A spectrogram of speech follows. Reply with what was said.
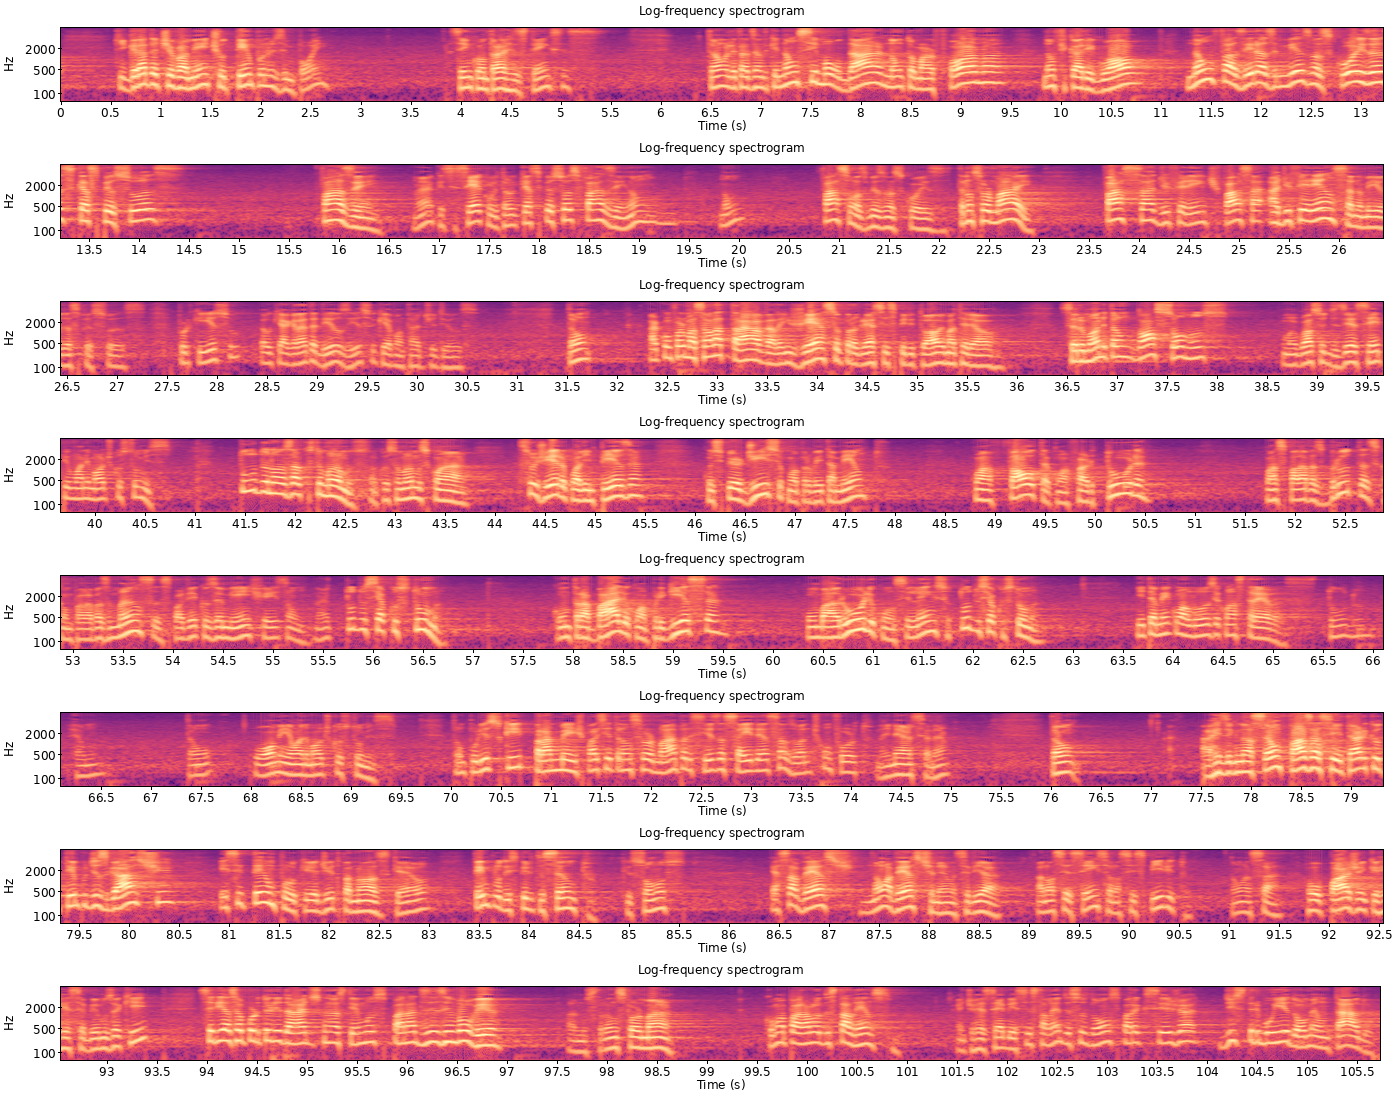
que gradativamente o tempo nos impõe, sem encontrar resistências. Então ele está dizendo que não se moldar, não tomar forma, não ficar igual, não fazer as mesmas coisas que as pessoas fazem, né? que esse século, então, que as pessoas fazem, não, não façam as mesmas coisas. Transformai, faça diferente, faça a diferença no meio das pessoas, porque isso é o que agrada a Deus, isso que é a vontade de Deus. Então, a conformação ela trava, ela ingessa o progresso espiritual e material. Ser humano, então, nós somos, como eu gosto de dizer sempre, um animal de costumes. Tudo nós acostumamos. Acostumamos com a sujeira, com a limpeza, com o desperdício, com o aproveitamento, com a falta, com a fartura, com as palavras brutas, com palavras mansas. Pode ver que os ambientes aí são. Né, tudo se acostuma. Com o trabalho, com a preguiça, com o barulho, com o silêncio, tudo se acostuma. E também com a luz e com as trevas. Tudo é um. Então, o homem é um animal de costumes. Então, por isso que para, para se transformar precisa sair dessa zona de conforto, na inércia, né? Então, a resignação faz aceitar que o tempo desgaste esse templo que é dito para nós, que é o templo do Espírito Santo, que somos essa veste, não a veste, né, mas seria a nossa essência, o nosso espírito. Então, essa roupagem que recebemos aqui seria as oportunidades que nós temos para desenvolver, para nos transformar. Como a parábola dos talentos. A gente recebe esses talentos, esses dons, para que seja distribuído, aumentado.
